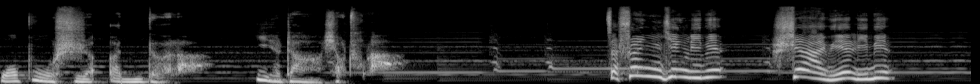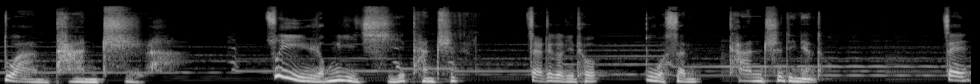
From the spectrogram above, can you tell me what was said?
我布施恩德了，业障消除。在顺境里面，善缘里面。断贪痴啊，最容易起贪痴的，在这个里头不生贪痴的念头，在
